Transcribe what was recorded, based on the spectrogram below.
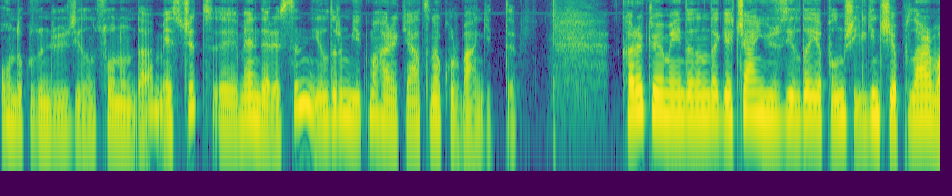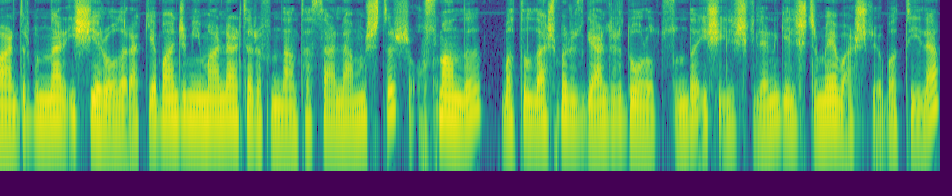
19. yüzyılın sonunda mescit e, Menderes'in yıldırım yıkma harekatına kurban gitti. Karaköy Meydanı'nda geçen yüzyılda yapılmış ilginç yapılar vardır. Bunlar iş yeri olarak yabancı mimarlar tarafından tasarlanmıştır. Osmanlı batılılaşma rüzgarları doğrultusunda iş ilişkilerini geliştirmeye başlıyor batıyla.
